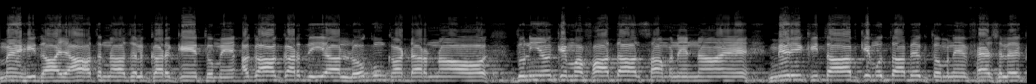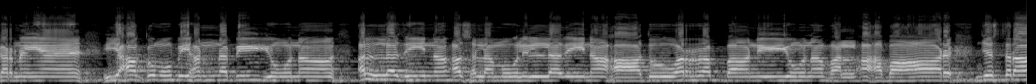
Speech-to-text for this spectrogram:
मैं हिदायत नाजल करके तुम्हें आगाह कर दिया, लोगों का डर ना हो, दुनिया के मफादा सामने ना आए, मेरी किताब के मुताबिक तुमने फैसले करने हैं, याकुम बिहन्नबीयूना अल्लजीना असलमुल्लजीना हादू वर्रब्बानीयूना वल अहबार, जिस तरह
